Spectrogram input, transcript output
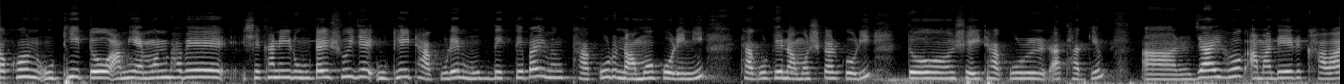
যখন উঠি, তো আমি এমনভাবে সেখানে রুমটায় শুই যে উঠেই ঠাকুরের মুখ দেখতে পাই এবং ঠাকুর নম করে নিই ঠাকুরকে নমস্কার করি। তো সেই ঠাকুর থাকে। আর যাই হোক, আমাদের খাওয়া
